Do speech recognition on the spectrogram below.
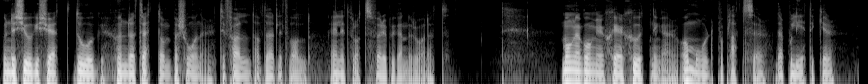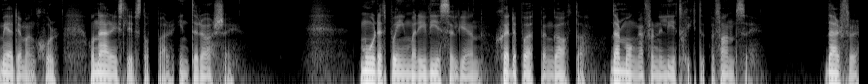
Under 2021 dog 113 personer till följd av dödligt våld, enligt Brottsförebyggande rådet. Många gånger sker skjutningar och mord på platser där politiker, mediemänniskor och näringslivstoppar inte rör sig. Mordet på Ingmarie Wieselgren skedde på öppen gata där många från elitskiktet befann sig. Därför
